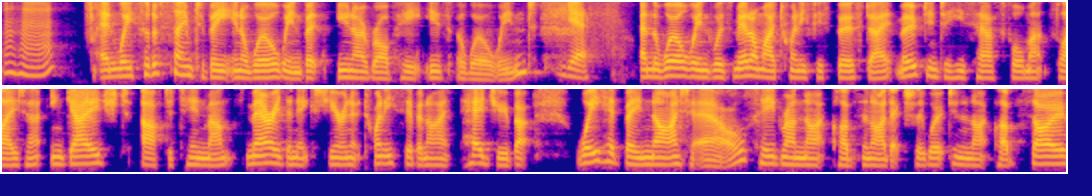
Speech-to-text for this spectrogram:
Mm-hmm. And we sort of seemed to be in a whirlwind, but you know, Rob, he is a whirlwind. Yes. And the whirlwind was met on my 25th birthday, moved into his house four months later, engaged after 10 months, married the next year. And at 27, I had you. But we had been night owls. He'd run nightclubs and I'd actually worked in a nightclub. So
